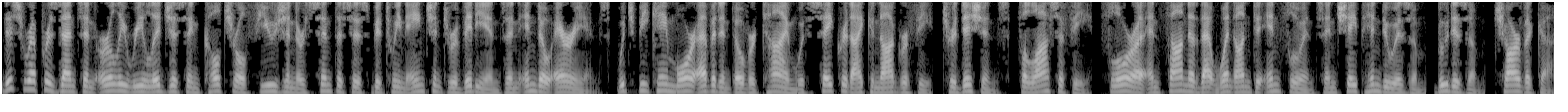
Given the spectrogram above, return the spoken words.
This represents an early religious and cultural fusion or synthesis between ancient Dravidians and Indo-Aryans, which became more evident over time with sacred iconography, traditions, philosophy, flora and fauna that went on to influence and shape Hinduism, Buddhism, Charvaka,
